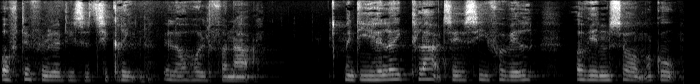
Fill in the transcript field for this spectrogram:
Ofte føler de sig til grin eller holdt for nar. Men de er heller ikke klar til at sige farvel og vende sig om at gå.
